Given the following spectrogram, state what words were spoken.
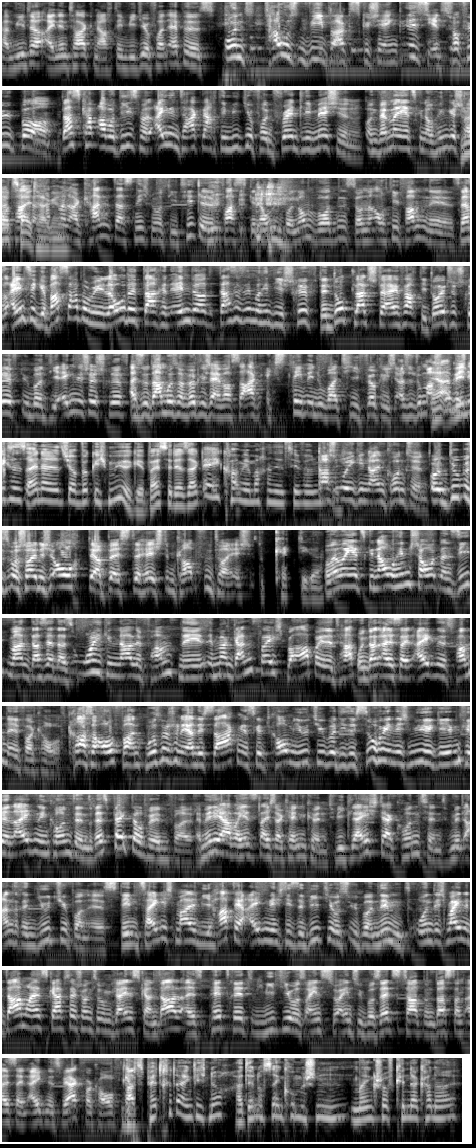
Kam wieder einen Tag nach dem Video von Apples. Und 1000 V-Bucks Geschenk ist jetzt verfügbar. Das kam aber diesmal einen Tag nach dem Video von Friendly Machine. Und wenn man jetzt genau Na, hingeschaut hat, dann hat man erkannt, dass nicht nur die Titel fast genau übernommen wurden, sondern auch die Thumbnails. Das einzige, was aber Reloaded darin ändert, das ist immerhin die Schrift. Denn dort klatscht er einfach die deutsche Schrift über die englische Schrift. Also da muss man wirklich einfach sagen, extrem innovativ, wirklich. Also du machst Ja, wenigstens einer, der sich auch wirklich Mühe gibt. Weißt du, der sagt, ey, komm, wir machen jetzt hier vernünftig. originalen Content. Und du bist wahrscheinlich auch der beste Hecht im Karpfenteich. Du Keck, Digga. Und wenn man jetzt genau hinschaut, dann sieht man, dass er das originale Thumbnail immer ganz leicht bearbeitet hat und dann als sein eigenes Thumbnail verkauft. Krasser Aufwand, muss man schon ehrlich sagen. Es gibt kaum YouTuber, die sich so wenig Mühe geben für ihren eigenen Content. Respekt auf jeden Fall. Damit ihr aber jetzt gleich erkennen könnt, wie gleich der Content mit anderen YouTubern ist, dem zeige ich mal, wie hart er eigentlich diese Videos übernimmt. Und ich meine, damals gab es ja schon so einen kleinen Skandal, als Petrit Videos eins zu eins übersetzt hat und das dann als sein eigenes Werk verkauft hat. Gibt's Petrit eigentlich noch? Hat er noch seinen komischen Minecraft-Kinderkanal?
